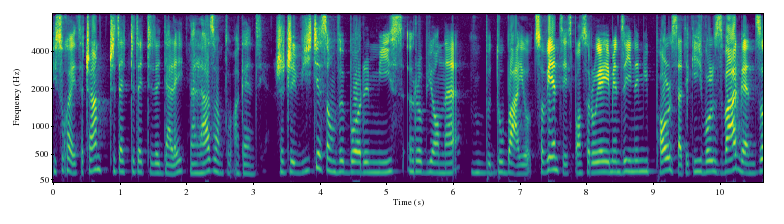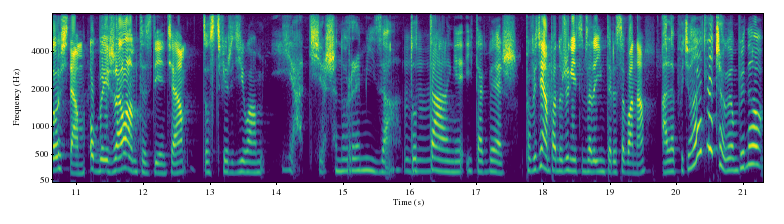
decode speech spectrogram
I słuchaj, zaczęłam czytać, czytać, czytać dalej. Znalazłam tą agencję. Rzeczywiście są wybory Miss robione w Dubaju. Co więcej, sponsoruje je m.in. Polsat, jakiś Volkswagen, coś tam. Obejrzałam te zdjęcia, to stwierdziłam, ja cieszę, no remiza, totalnie. I tak wiesz, powiedziałam panu, że nie jestem zainteresowana, ale powiedział, ale dlaczego? Ja mówię, no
